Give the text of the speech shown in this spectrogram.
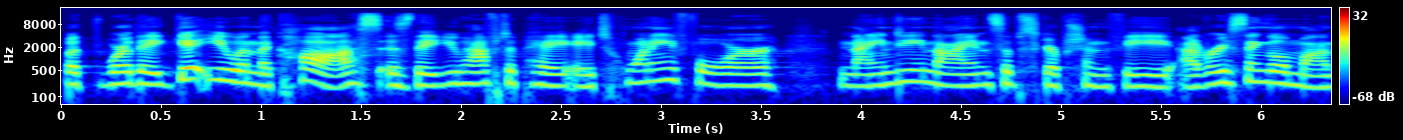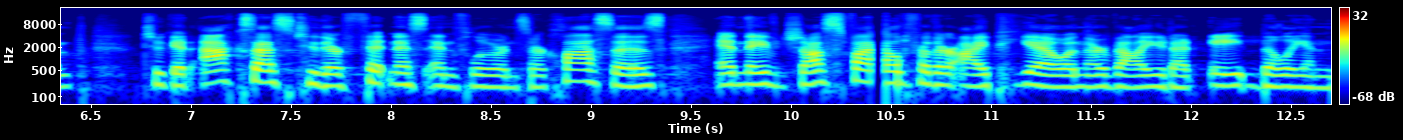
but where they get you in the cost is that you have to pay a $24.99 subscription fee every single month to get access to their fitness influencer classes, and they've just filed for their IPO and they're valued at $8 billion.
